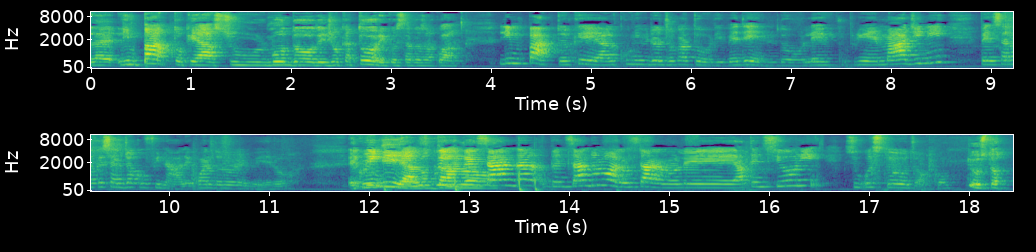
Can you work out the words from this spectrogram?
la- l'impatto che ha sul mondo dei giocatori questa cosa qua? L'impatto è che alcuni videogiocatori, vedendo le prime immagini, pensano che sia il gioco finale, quando non è vero. E quindi allontanano- quindi pensando- pensandolo allontanano le attenzioni su questo gioco. Giusto.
